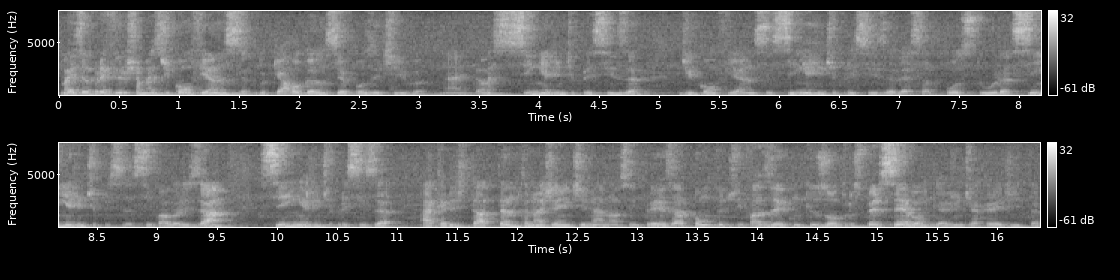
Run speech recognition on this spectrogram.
mas eu prefiro chamar isso de confiança do que arrogância positiva. Né? Então, sim, a gente precisa de confiança, sim, a gente precisa dessa postura, sim, a gente precisa se valorizar, Sim, a gente precisa acreditar tanto na gente e na nossa empresa a ponto de fazer com que os outros percebam que a gente acredita.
